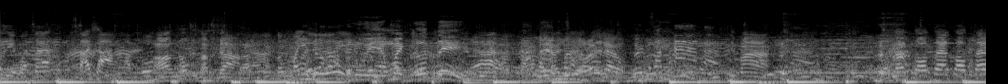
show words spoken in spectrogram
เราเรียกว่าตาขาฉางครับผมอ่าน้องสักอย่างต้องไปเลยหนุ่ยยังไม่เกิดดิอ่านี่อายุเท่าไหรแล้วสิบห้าค่ะสิบห้ากำลังต่อแต่ต่อแต่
